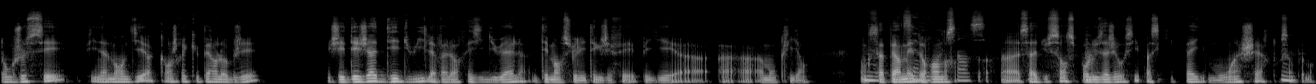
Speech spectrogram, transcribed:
Donc je sais finalement dire, quand je récupère l'objet, j'ai déjà déduit la valeur résiduelle des mensualités que j'ai fait payer à, mon client. Donc mmh, ça permet de rendre... Euh, ça a du sens pour mmh. l'usager aussi parce qu'il paye moins cher tout simplement.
